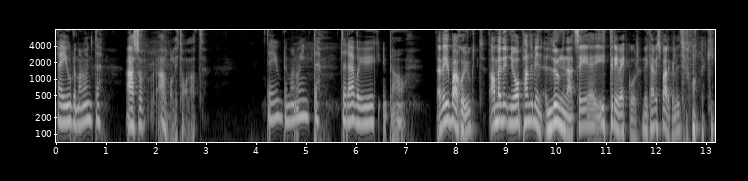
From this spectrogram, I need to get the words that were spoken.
Det gjorde man nog inte. Alltså, allvarligt talat. Det gjorde man nog inte. Det där var ju, ja. Det är ju bara sjukt. Ja, men nu har pandemin lugnat sig i tre veckor. Nu kan vi sparka lite folk.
